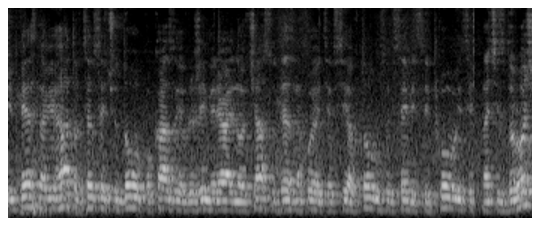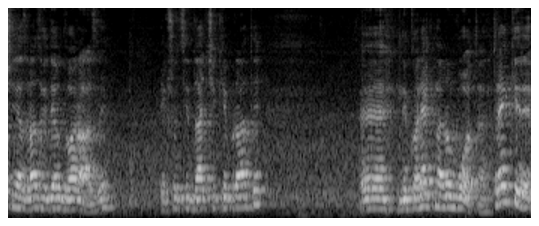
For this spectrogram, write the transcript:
GPS-навігатор це все чудово показує в режимі реального часу, де знаходяться всі автобуси, все відслідковується. Значить, здорожчання зразу йде в два рази, якщо ці датчики брати. Е, некоректна робота. Трекери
